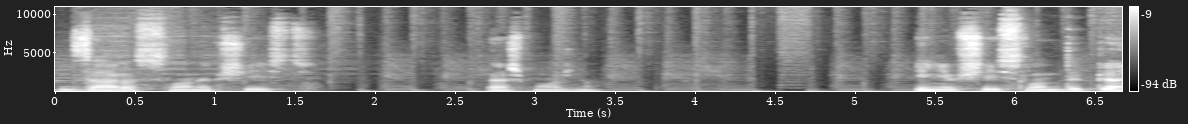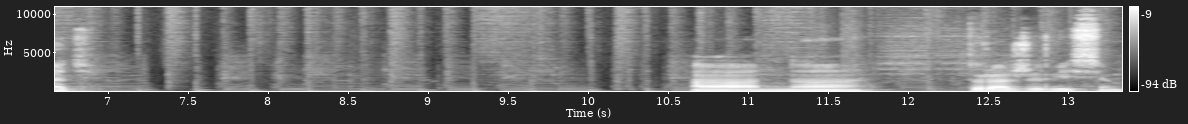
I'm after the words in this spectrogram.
Зараз слон F6. Теж можна. Кінь F6, слон D5. А на тура G8.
